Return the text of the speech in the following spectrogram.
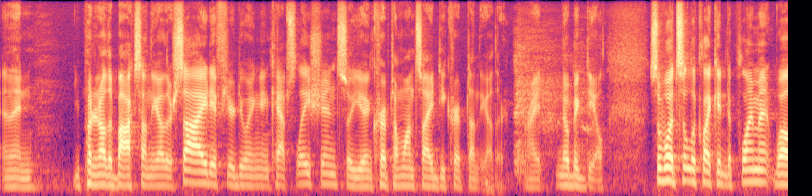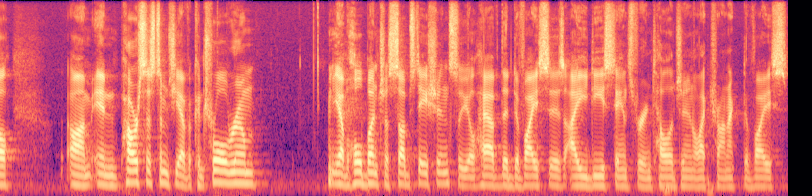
And then you put another box on the other side if you're doing encapsulation, so you encrypt on one side, decrypt on the other, right? No big deal. So what's it look like in deployment? Well, um, in power systems, you have a control room. You have a whole bunch of substations, so you'll have the devices. IED stands for Intelligent Electronic Device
